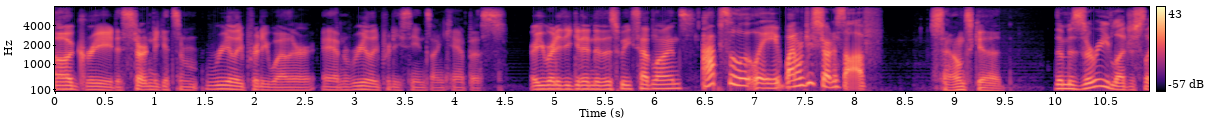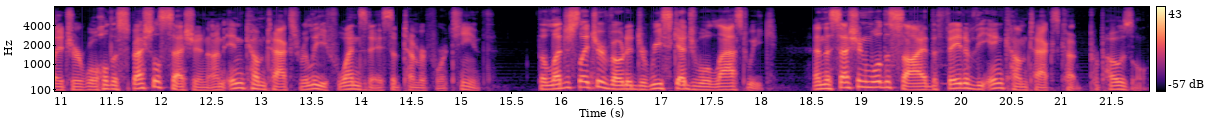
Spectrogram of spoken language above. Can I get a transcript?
Agreed. It's starting to get some really pretty weather and really pretty scenes on campus. Are you ready to get into this week's headlines? Absolutely. Why don't you start us off? Sounds good. The Missouri legislature will hold a special session on income tax relief Wednesday, September 14th. The legislature voted to reschedule last week, and the session will decide the fate of the income tax cut proposal.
